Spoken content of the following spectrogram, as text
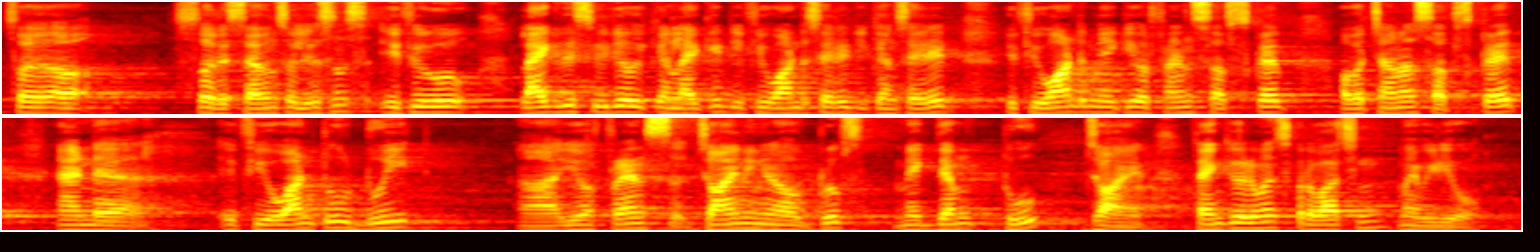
So uh, sorry 7 solutions. If you like this video you can like it. If you want to share it you can share it. If you want to make your friends subscribe our channel subscribe. And uh, if you want to do it uh, your friends joining in our groups make them to join. Thank you very much for watching my video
